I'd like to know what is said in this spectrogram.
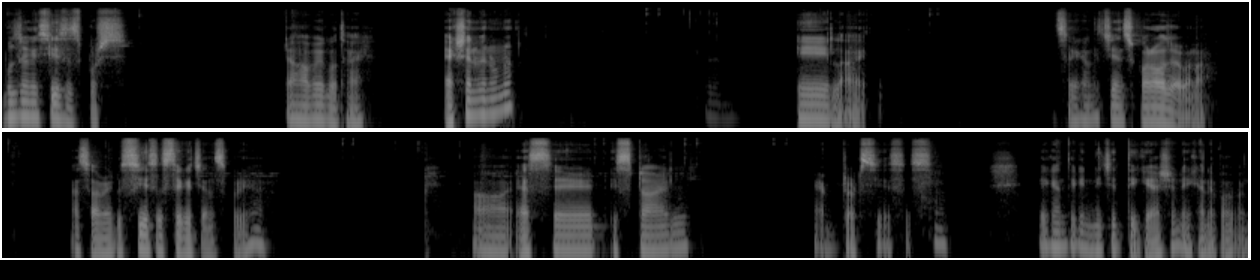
ভুল জায়গায় সিএসএস পড়ছি। এটা হবে কোথায়? অ্যাকশন মেনু না? হ্যাঁ এলাই আচ্ছা এখানে চেঞ্জ করাও যাবে না। আচ্ছা আমি একটু সিএসএস থেকে চেঞ্জ করি হ্যাঁ? Asset style app dot CSS এখান থেকে নিচের দিকে আসেন এখানে পাবেন।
